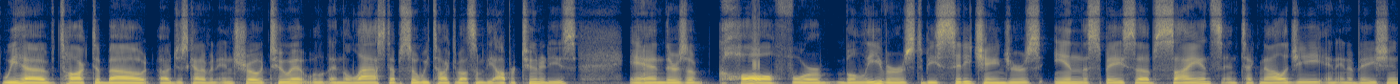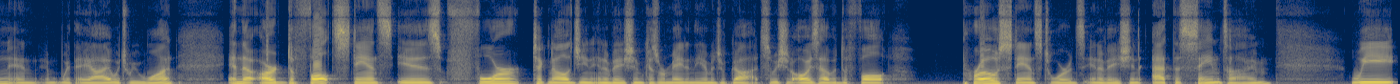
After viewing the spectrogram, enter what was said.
we have talked about uh, just kind of an intro to it. In the last episode, we talked about some of the opportunities. And there's a call for believers to be city changers in the space of science and technology and innovation and, and with AI, which we want and that our default stance is for technology and innovation because we're made in the image of God. So we should always have a default pro stance towards innovation. At the same time, we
